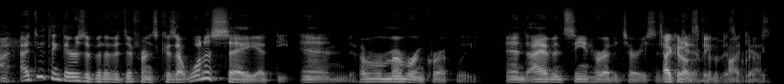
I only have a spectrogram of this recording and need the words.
I, I, do think there's a bit of a difference because I want to say at the end, if I'm remembering correctly, and I haven't seen Hereditary since I could also for the podcast.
